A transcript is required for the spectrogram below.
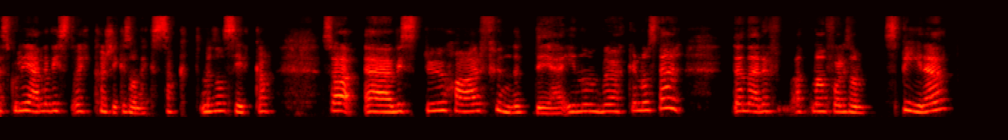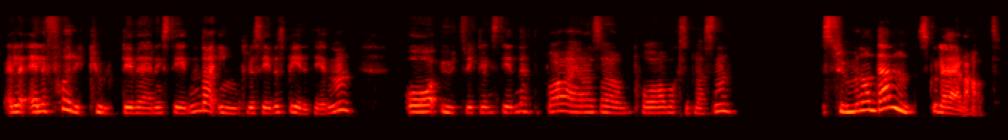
Jeg skulle gjerne visst, og kanskje ikke sånn eksakt, men sånn cirka. Så eh, hvis du har funnet det i noen bøker noe sted, den derre at man får liksom spire, eller, eller forkultiveringstiden, da, inklusive spiretiden, og utviklingstiden etterpå, altså på vokseplassen, summen av den skulle jeg gjerne hatt.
